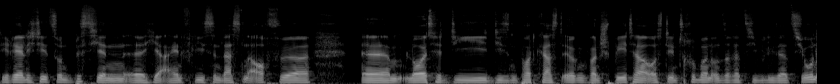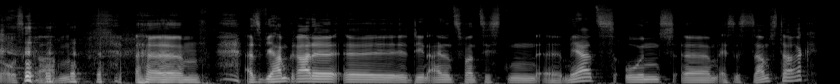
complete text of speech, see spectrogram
die Realität so ein bisschen äh, hier einfließen lassen, auch für ähm, Leute, die diesen Podcast irgendwann später aus den Trümmern unserer Zivilisation ausgraben. ähm, also wir haben gerade äh, den 21. Äh, März und ähm, es ist Samstag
